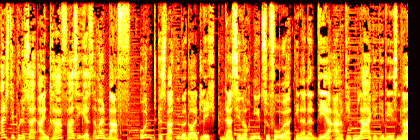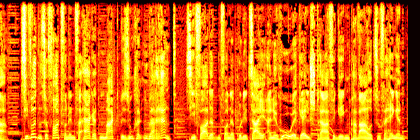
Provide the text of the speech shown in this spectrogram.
Als die Polizei eintraf, war sie erst einmal baff. Und es war überdeutlich, dass sie noch nie zuvor in einer derartigen Lage gewesen war. Sie wurden sofort von den verärgerten Marktbesuchern überrannt. Sie forderten von der Polizei eine hohe Geldstrafe gegen Pavao zu verhängen.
